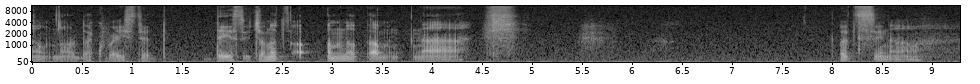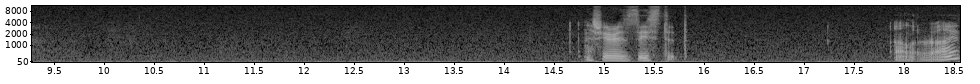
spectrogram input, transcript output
No, Nordak wasted this, which I'm not, I'm not, I'm, nah. Let's see now. She resisted. Alright.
